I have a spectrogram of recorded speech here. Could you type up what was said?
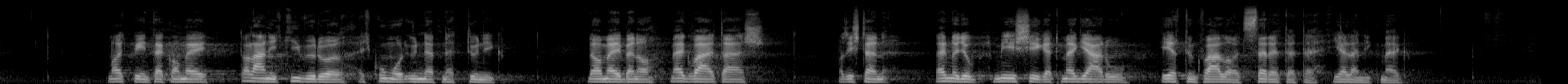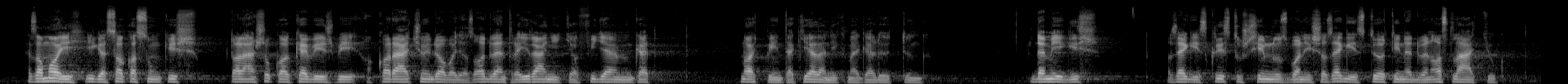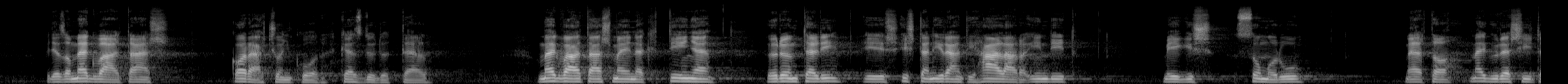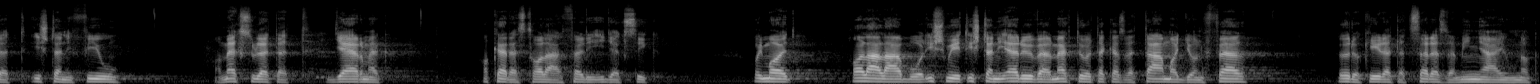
Nagy péntek, amely talán így kívülről egy komor ünnepnek tűnik, de amelyben a megváltás, az Isten legnagyobb mélységet megjáró, értünk vállalt szeretete jelenik meg. Ez a mai ige szakaszunk is talán sokkal kevésbé a karácsonyra vagy az adventre irányítja a figyelmünket, nagypéntek jelenik meg előttünk. De mégis az egész Krisztus himnuszban és az egész történetben azt látjuk, hogy ez a megváltás karácsonykor kezdődött el. Megváltás, melynek ténye örömteli és Isten iránti hálára indít, mégis szomorú, mert a megüresített isteni fiú, a megszületett gyermek a kereszt halál felé igyekszik, hogy majd halálából ismét isteni erővel megtöltekezve támadjon fel, örök életet szerezve minnyájunknak,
